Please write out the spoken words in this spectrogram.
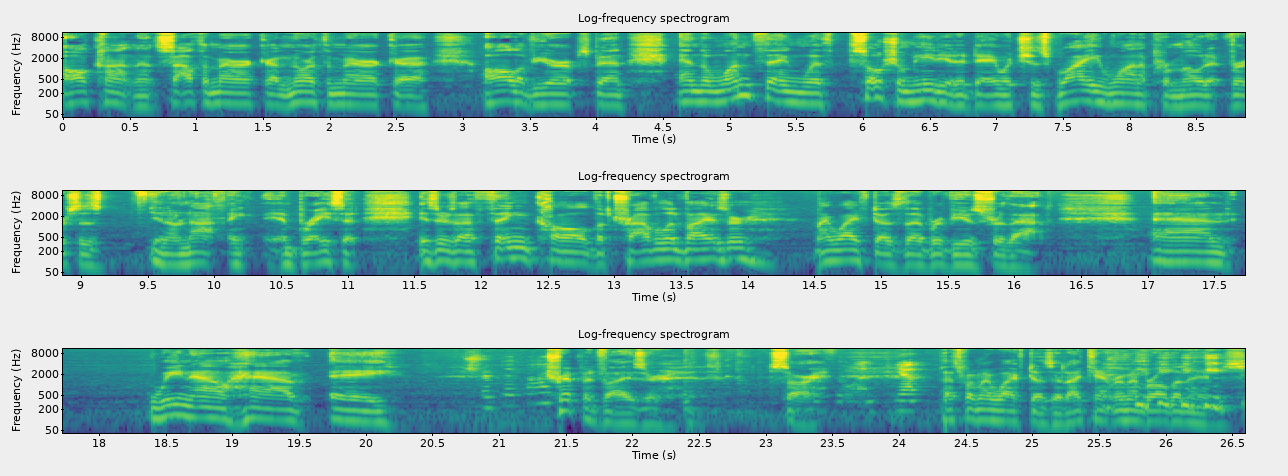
all continents, South America, North America, all of Europe's been. And the one thing with social media today, which is why you want to promote it versus you know not embrace it, is there's a thing called the Travel Advisor. My wife does the reviews for that, and we now have a TripAdvisor. TripAdvisor. Sorry. That's yep. That's why my wife does it. I can't remember all the names.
